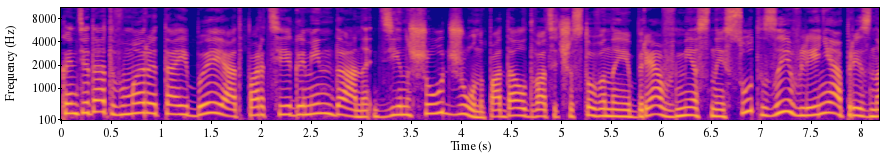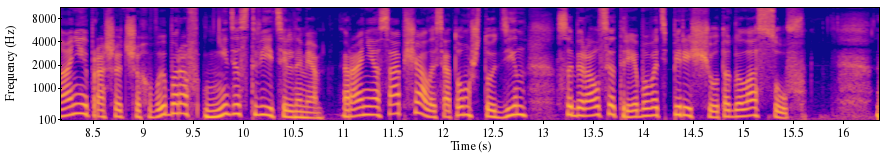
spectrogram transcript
Кандидат в мэры Тайбэя от партии Гоминьдан Дин Шоуджун подал 26 ноября в местный суд заявление о признании прошедших выборов недействительными. Ранее сообщалось о том, что Дин собирался требовать пересчета голосов.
